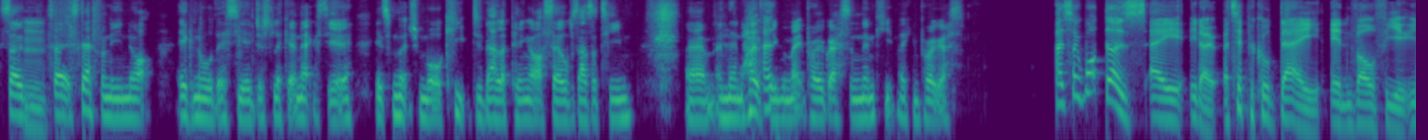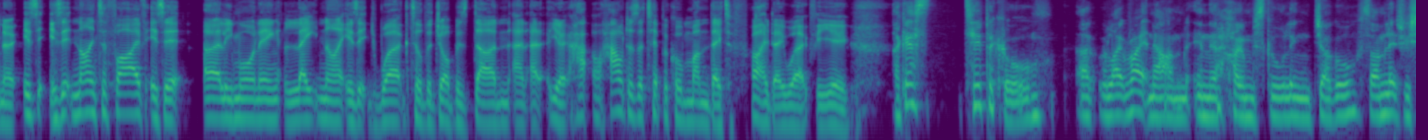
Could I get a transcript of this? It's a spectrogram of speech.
So, mm. so it's definitely not ignore this year, just look at next year. It's much more keep developing ourselves as a team, um, and then hopefully we make progress and then keep making progress. And so, what does a you know a typical day involve for you? You know, is it is it nine to five? Is it early morning, late night? Is it work till the job is done? And uh, you know, how how does a typical Monday to Friday work for you? I guess typical. Uh, like right now, I'm in the homeschooling juggle, so I'm literally.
